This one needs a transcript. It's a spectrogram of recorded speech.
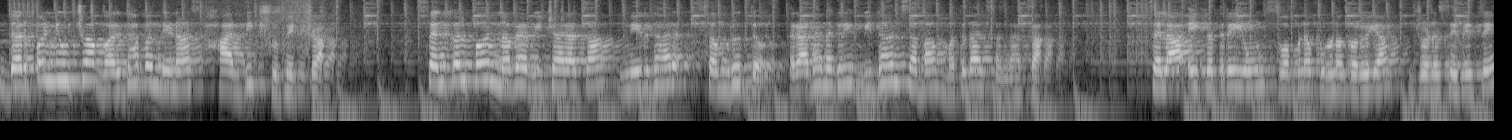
दर्पण न्यूजच्या वर्धापन दिनास हार्दिक शुभेच्छा. संकल्प नव्या विचाराचा निर्धार समृद्ध राधानगरी विधानसभा मतदारसंघाचा. चला एकत्र येऊन स्वप्न पूर्ण करूया जनसेवेचे.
